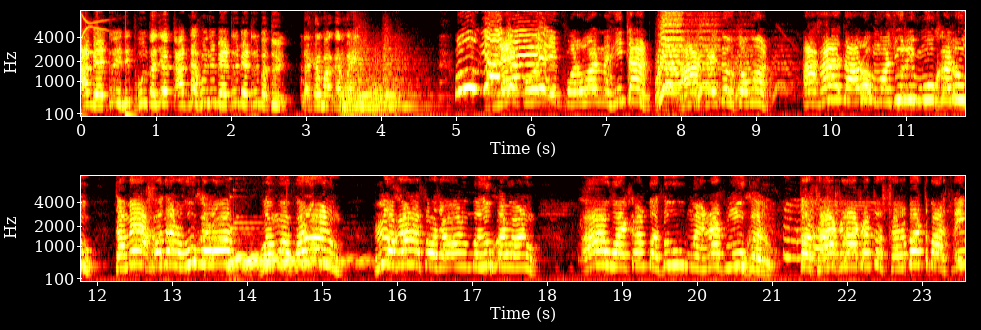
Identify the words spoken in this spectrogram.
આ બેટરી ની ફૂલ થઈ જાય કાઢ નાખો ને બેટરી બેટરી બધું નકર મારા ઘરમાં અહીં. કોઈની પરવા નહીં તાન આ કહી દઉં તમન. આખા તારો મજૂરી હું કરું? તમે આખો દારો હું કરો? ગોમાં ફરવાનું લોકોને તો જવાનું બધું કરવાનું. આ વાયકણ બધું મહેનત હું કરું. તો થાક લાગે તો શરબત બહારથી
